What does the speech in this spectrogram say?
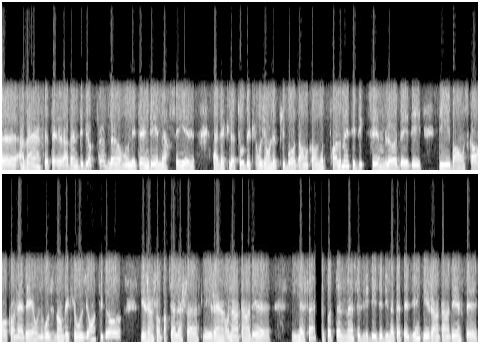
euh, avant, euh, avant le début octobre, là, on était une des MRC euh, avec le taux d'éclosion le plus bas. Donc, on a probablement été victime là, des, des, des bons scores qu'on avait au niveau du nombre d'éclosions. Puis là, les gens sont partis à la chasse. Les gens, on entendait le message, c'est pas tellement celui des élus matapédiens que les gens entendaient, c'était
